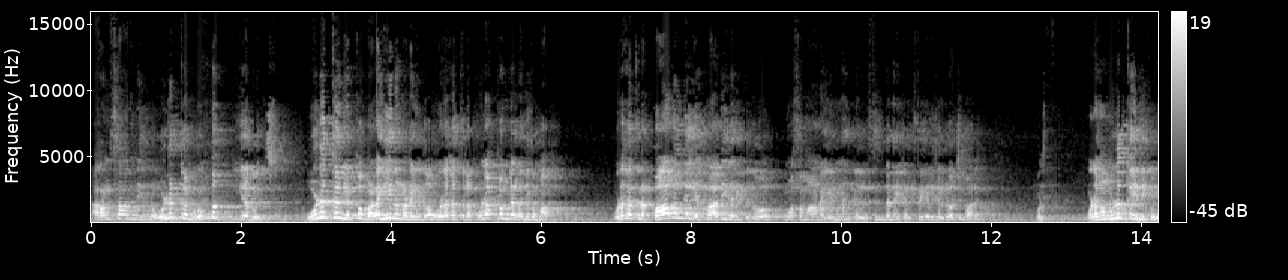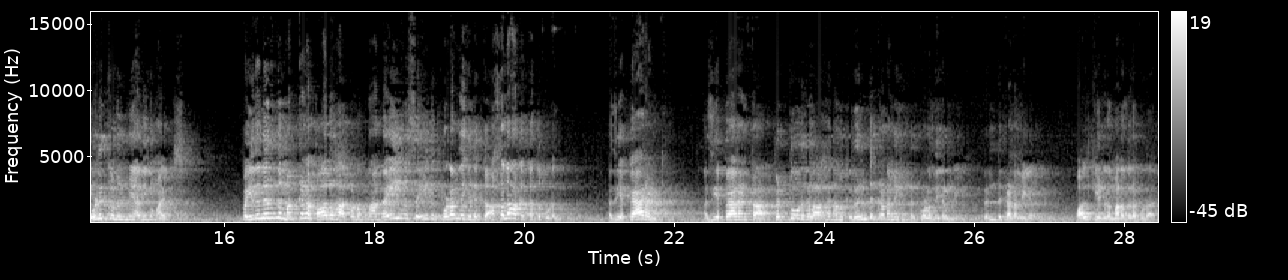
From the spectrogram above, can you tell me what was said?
அறம் சார்ந்து இல்லை. ஒழுக்கம் ரொம்ப கீழே போயிடுச்சு ஒழுக்கம் எப்ப பலகீனம் அடையுதோ உலகத்துல குழப்பங்கள் அதிகமாகும். உலகத்துல பாவங்கள் எப்ப அதிகரிக்குதோ மோசமான எண்ணங்கள் சிந்தனைகள் செயல்கள் யோசிச்சு பாருங்க. உலகம் முழுக்க இன்னைக்கு ஒழுக்கமின்மை அதிகமாயிடுச்சு இப்ப இதுல இருந்து மக்களை பாதுகாக்கணும்னா தயவு செய்து குழந்தைகளுக்கு அகலாக கத்துக் கொடுங்க. அது பேரண்ட் அஸ் ஏ பேரண்டா பெற்றோர்களாக நமக்கு ரெண்டு கடமைகள் குழந்தைகள் மீது ரெண்டு கடமைகள். வாழ்க்கையில் இதை மறந்துடக்கூடாது.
